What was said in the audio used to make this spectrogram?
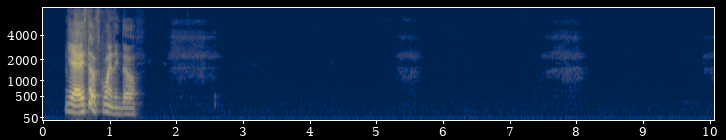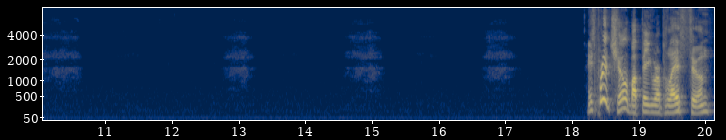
yeah, he's still squinting though. He's pretty chill about being replaced soon.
